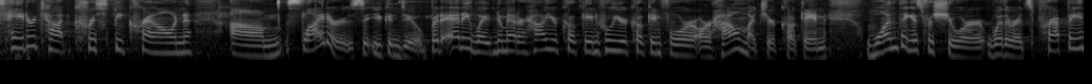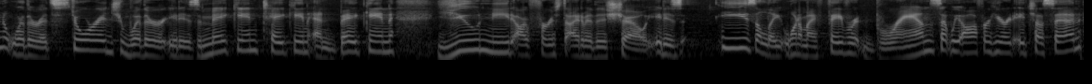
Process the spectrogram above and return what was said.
tater tot crispy crown um, sliders that you can do. But anyway, no matter how you're cooking, who you're cooking for, or how much you're cooking, one thing is for sure, whether it's prepping, whether it's storage, whether it is making, taking, and baking, you need our first item of this show. It is easily one of my favorite brands that we offer here at HSN. And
